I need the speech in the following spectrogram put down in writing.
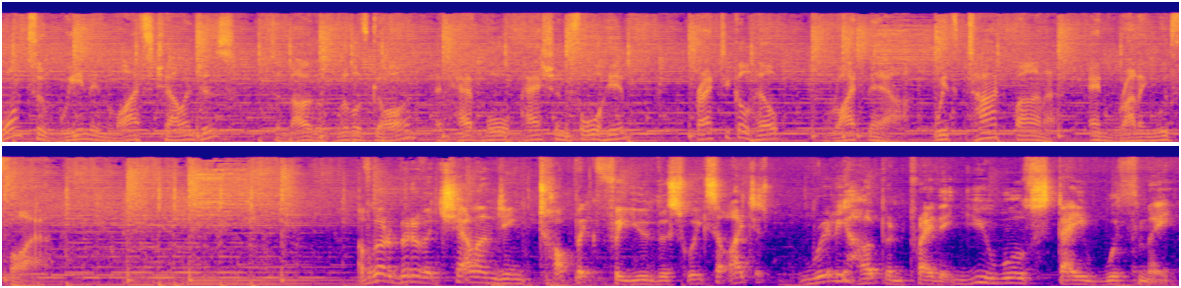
Want to win in life's challenges? To know the will of God and have more passion for Him? Practical help right now with Tak Bhana and Running with Fire. I've got a bit of a challenging topic for you this week, so I just really hope and pray that you will stay with me.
